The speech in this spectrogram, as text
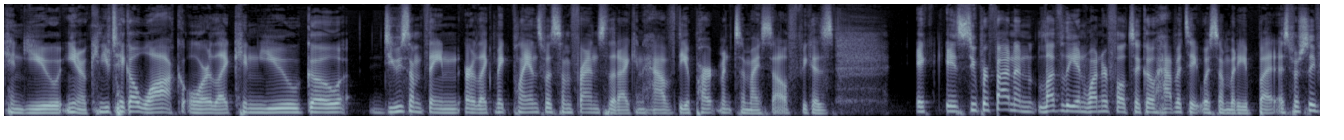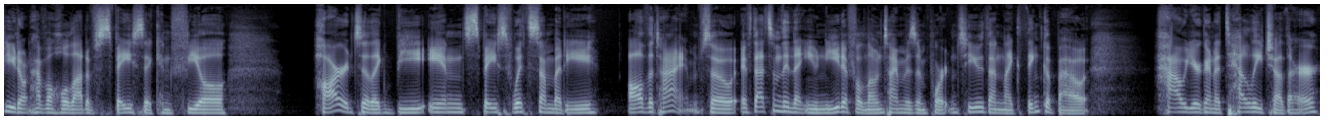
can you, you know, can you take a walk or like, can you go do something or like make plans with some friends so that I can have the apartment to myself? Because it is super fun and lovely and wonderful to cohabitate with somebody. But especially if you don't have a whole lot of space, it can feel hard to like be in space with somebody all the time. So if that's something that you need, if alone time is important to you, then like think about how you're going to tell each other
